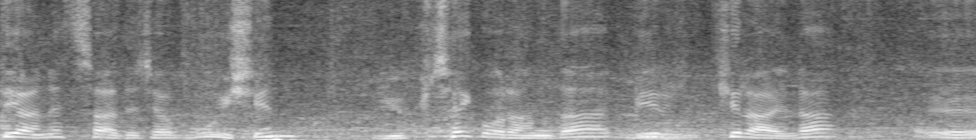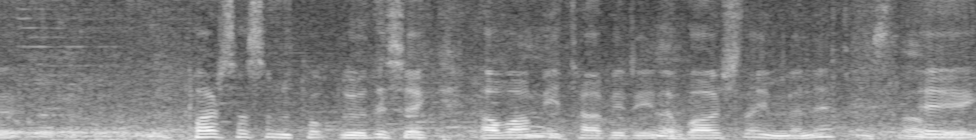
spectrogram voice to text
Diyanet sadece bu işin yüksek oranda bir kirayla e, parsasını topluyor desek avami tabiriyle Evet. bağışlayın beni e,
